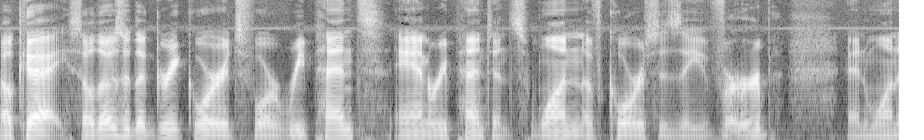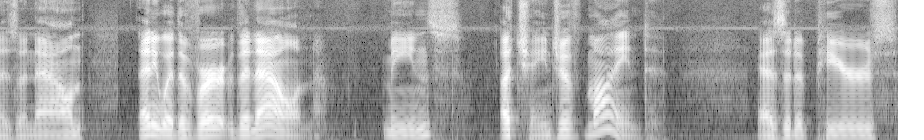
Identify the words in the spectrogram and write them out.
Okay, so those are the Greek words for repent and repentance. One, of course, is a verb, and one is a noun. Anyway, the verb, the noun means a change of mind, as it appears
